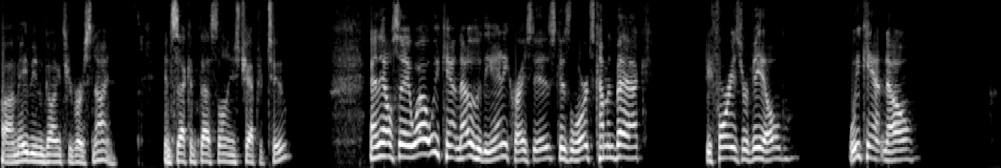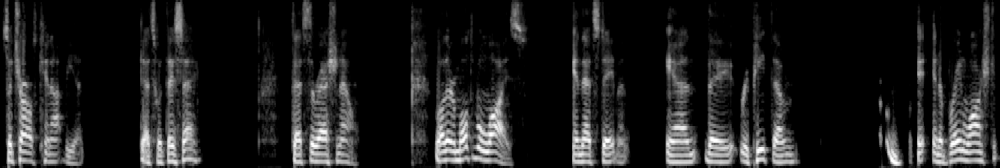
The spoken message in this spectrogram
uh, maybe even going through verse 9, in Second Thessalonians chapter 2. And they'll say, well, we can't know who the Antichrist is because the Lord's coming back before he's revealed. We can't know. So Charles cannot be it. That's what they say. That's the rationale. Well, there are multiple lies in that statement, and they repeat them in a brainwashed,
